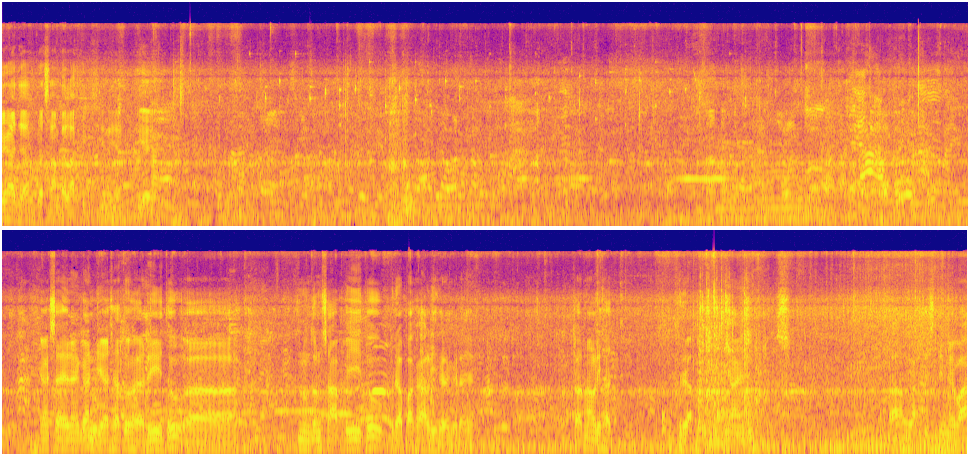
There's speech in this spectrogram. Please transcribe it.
lihat ya udah sampai lagi di sini ya iya ya. yang saya herankan dia satu hari itu uh, nonton sapi itu berapa kali kira-kira ya? Karena lihat geraknya itu sangat istimewa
